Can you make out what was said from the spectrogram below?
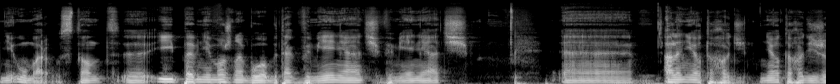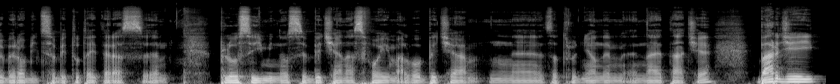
nie umarł. Stąd e, i pewnie można byłoby tak wymieniać, wymieniać ale nie o to chodzi. Nie o to chodzi, żeby robić sobie tutaj teraz e, plusy i minusy bycia na swoim albo bycia e, zatrudnionym na etacie. Bardziej,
